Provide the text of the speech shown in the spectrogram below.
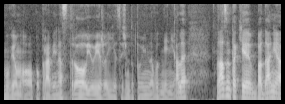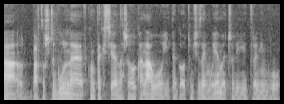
Mówią o poprawie nastroju, jeżeli jesteśmy odpowiednio nawodnieni, ale znalazłem takie badania bardzo szczególne w kontekście naszego kanału i tego, czym się zajmujemy, czyli treningu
